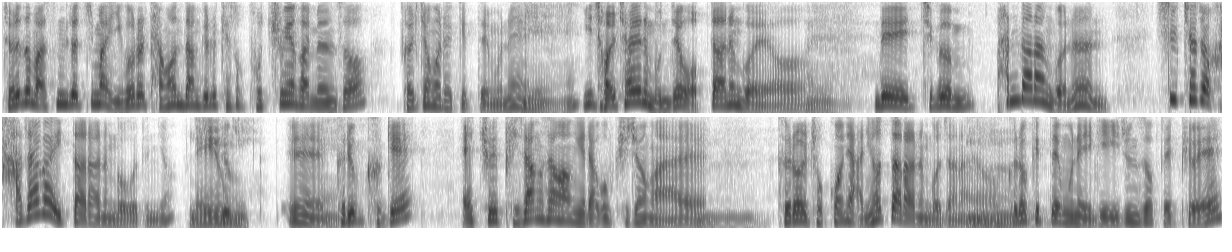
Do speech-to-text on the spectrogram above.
저희도 말씀드렸지만 이거를 당원 당규를 계속 보충해 가면서 결정을 했기 때문에 예. 이 절차에는 문제가 없다는 거예요. 예. 근데 지금 판단한 거는 실체적 가자가 있다라는 거거든요. 내용이. 그리고, 예, 네. 그리고 그게 애초에 비상 상황이라고 규정할 음. 그럴 조건이 아니었다라는 거잖아요. 음. 그렇기 때문에 이게 이준석 대표의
